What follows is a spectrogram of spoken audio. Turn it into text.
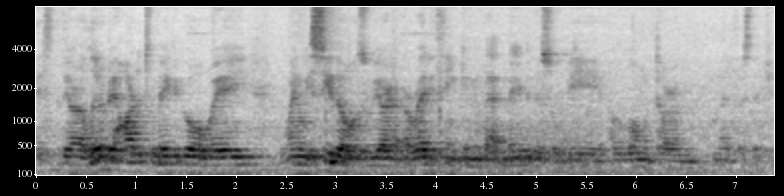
it's, they're a little bit harder to make it go away. When we see those, we are already thinking that maybe this will be a long-term manifestation.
